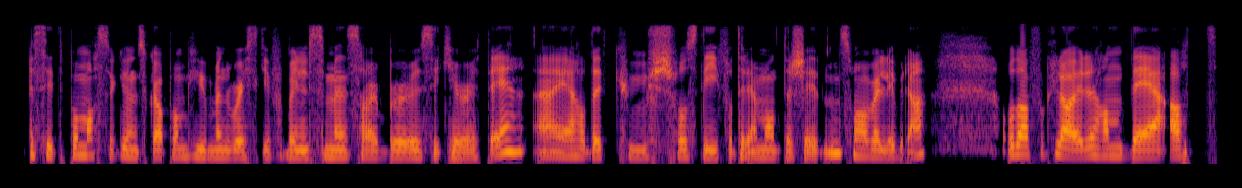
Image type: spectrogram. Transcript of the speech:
jeg sitter på masse kunnskap om human risk i forbindelse med cyber security. Uh, jeg hadde et kurs hos de for tre måneder siden som var veldig bra. Og da forklarer han det at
